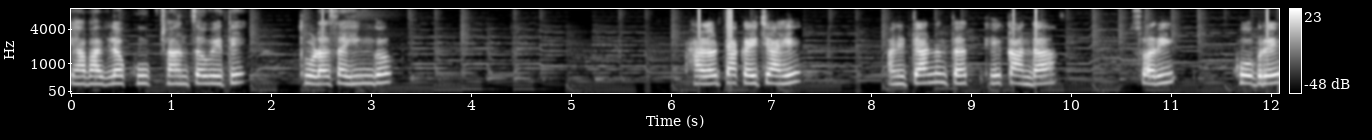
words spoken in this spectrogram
ह्या भाजीला खूप छान चव येते. थोडासा हिंग हळद टाकायची आहे आणि त्यानंतर हे कांदा सॉरी खोबरे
